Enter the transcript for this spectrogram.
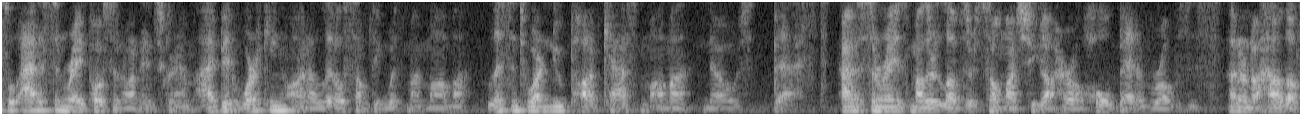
So Addison Rae posted on Instagram, I've been working on a little something with my mama. Listen to our new podcast, Mama Knows Best. Addison Rae's mother loves her so much she got her a whole bed of roses. I don't know how the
